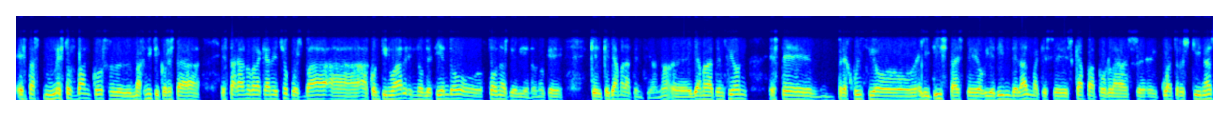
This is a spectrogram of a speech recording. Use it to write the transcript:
estos bancos eh, magníficos, esta, esta gran obra que han hecho, pues va a, continuar ennobleciendo zonas de Oviedo, ¿no? que, que, llama la atención. ¿no? Eh, llama la atención este prejuicio elitista, este oviedín del alma que se escapa por las eh, cuatro esquinas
